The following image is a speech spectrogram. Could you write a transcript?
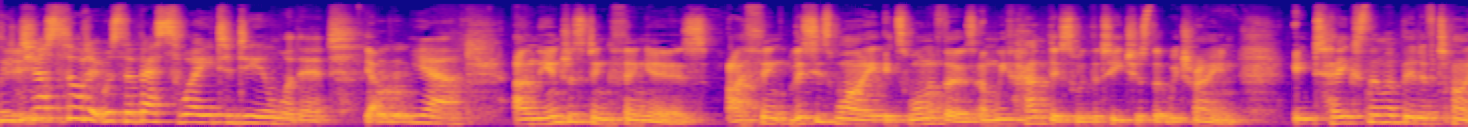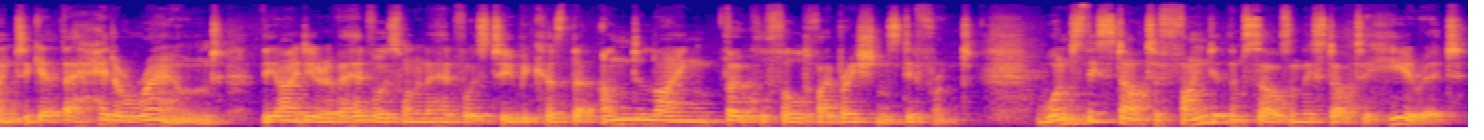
We just thought it was the best way to deal with it. Yeah. Yeah. And the interesting thing is, I think this is why it's one of those, and we've had this with the teachers that we train. It takes them a bit of time to get their head around the idea of a head voice one and a head voice two because the underlying vocal fold vibration is different. Once they start to find it themselves and they start to hear it,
